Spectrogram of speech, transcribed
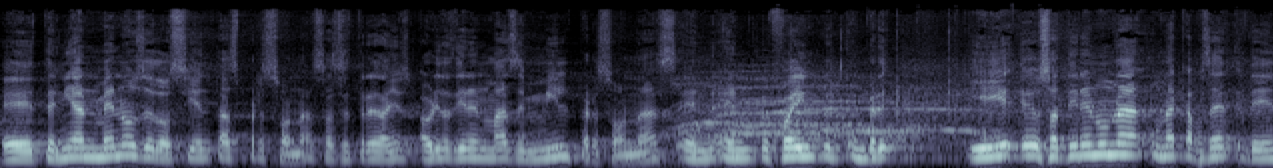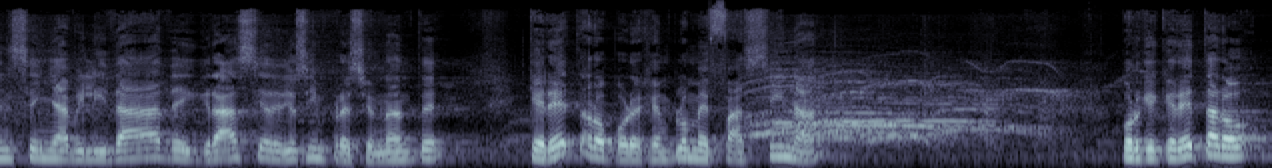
eh, tenían menos de 200 personas hace tres años, ahorita tienen más de mil personas. y, o sea, tienen una, una capacidad de enseñabilidad, de gracia de Dios impresionante. Querétaro, por ejemplo, me fascina, porque Querétaro,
